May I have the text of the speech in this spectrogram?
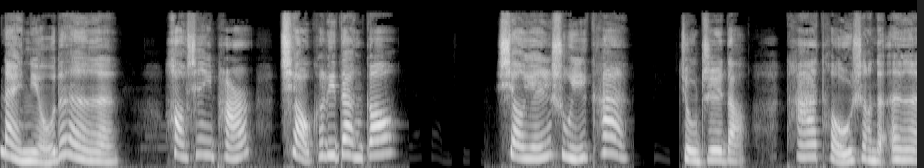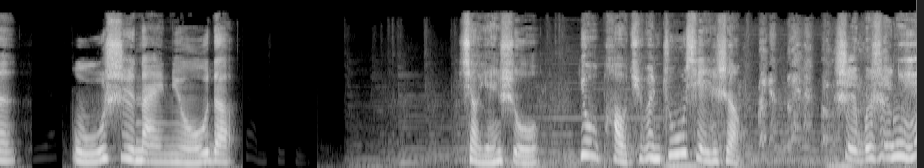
奶牛的恩恩好像一盘巧克力蛋糕。小鼹鼠一看。就知道他头上的恩恩不是奶牛的。小鼹鼠又跑去问猪先生：“是不是你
